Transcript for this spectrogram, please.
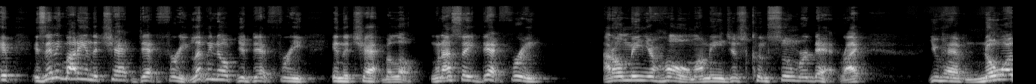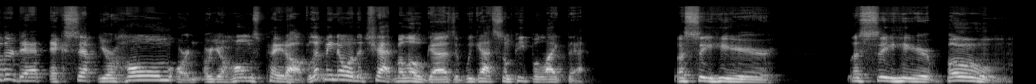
If, is anybody in the chat debt free? Let me know if you're debt free in the chat below. When I say debt free, I don't mean your home. I mean just consumer debt, right? You have no other debt except your home or, or your home's paid off. Let me know in the chat below, guys, if we got some people like that. Let's see here. Let's see here. Boom.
